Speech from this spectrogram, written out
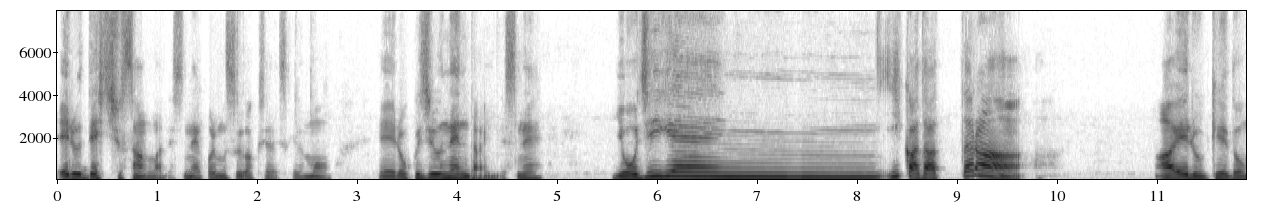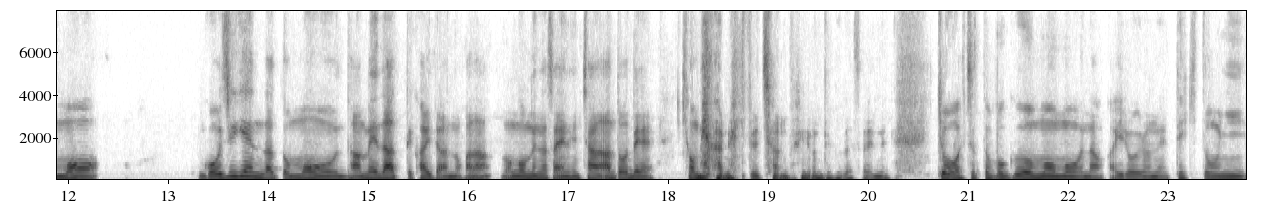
ー、エルデッシュさんがですね、これも数学者ですけども、え、60年代にですね、4次元以下だったら会えるけども、5次元だともうダメだって書いてあるのかな？ごめんなさいね。ちゃんとで興味ある人ちゃんと読んでくださいね。今日はちょっと僕をもうもうなんかいろいろね、適当に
